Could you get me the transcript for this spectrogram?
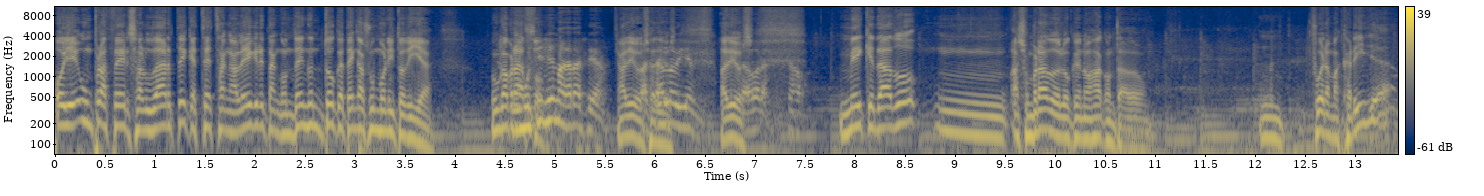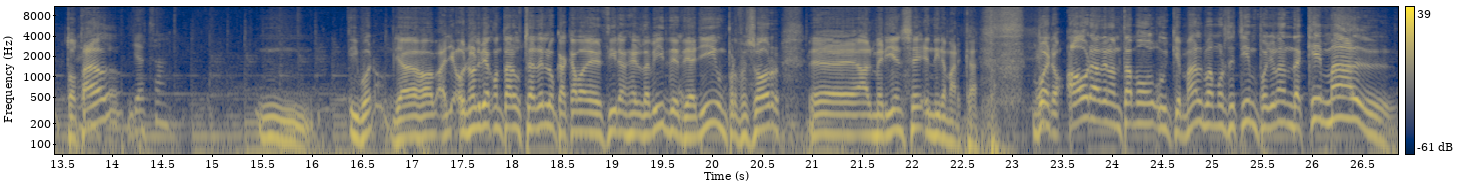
Oye, un placer saludarte, que estés tan alegre, tan contento, que tengas un bonito día. Un abrazo. Muchísimas gracias. Adiós, adiós. Bien. Adiós. Me he quedado mm, asombrado de lo que nos ha contado. Mm, fuera mascarilla, total. ya está. Mm, y bueno, ya no le voy a contar a ustedes lo que acaba de decir Ángel David desde allí, un profesor eh, almeriense en Dinamarca. Bueno, ahora adelantamos, uy, qué mal vamos de tiempo, Yolanda, qué mal.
